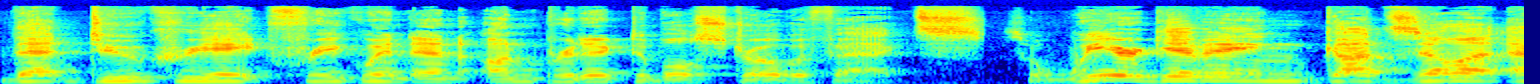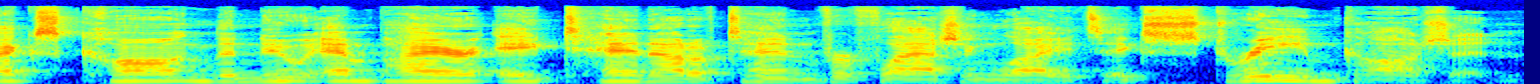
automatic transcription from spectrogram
that do create frequent and unpredictable strobe effects. So we are giving Godzilla X Kong The New Empire a 10 out of 10 for flashing lights. Extreme caution.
